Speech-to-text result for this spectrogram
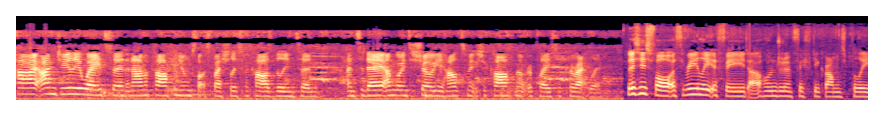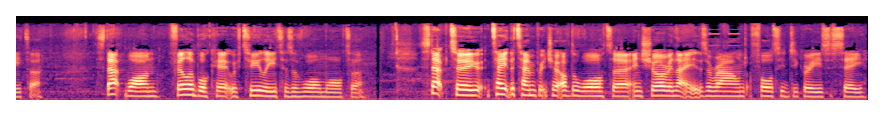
Hi, I'm Julia Waiton and I'm a calf and young stock specialist for Carrs Billington and today I'm going to show you how to mix your calf milk replacer correctly. This is for a 3 litre feed at 150 grams per litre. Step 1. Fill a bucket with 2 litres of warm water. Step 2. Take the temperature of the water, ensuring that it is around 40 degrees C.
